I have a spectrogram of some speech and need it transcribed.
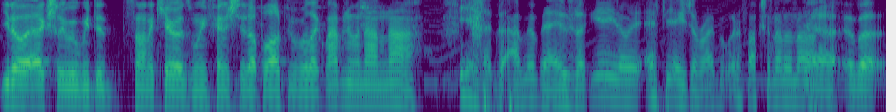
You know, actually, when we did Sonic Heroes, when we finished it up, a lot of people were like, "What happened to a nah nah nah?" yeah, it's like, I remember that. It was like, yeah, you know, FTA's alright, but what the fuck's a nah, nah, nah? Yeah, but.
